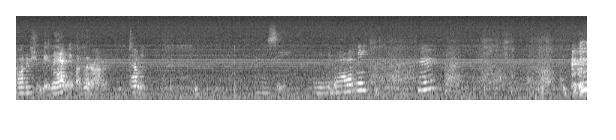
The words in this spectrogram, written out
I wonder if she'll get mad at me if I put her on her Hmm?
